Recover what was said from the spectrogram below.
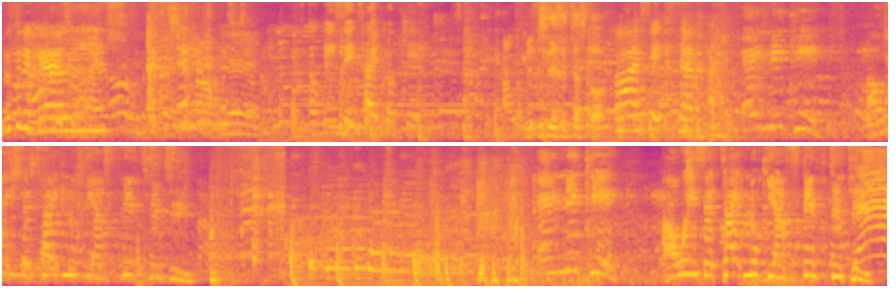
look at the girlies. Are we say tight nookie? This is a tester. Five, six, seven. Hey Nikki, I want you to take Nookie and stiff titty. Hey Nikki, I want you to take Nookie and stiff titty.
